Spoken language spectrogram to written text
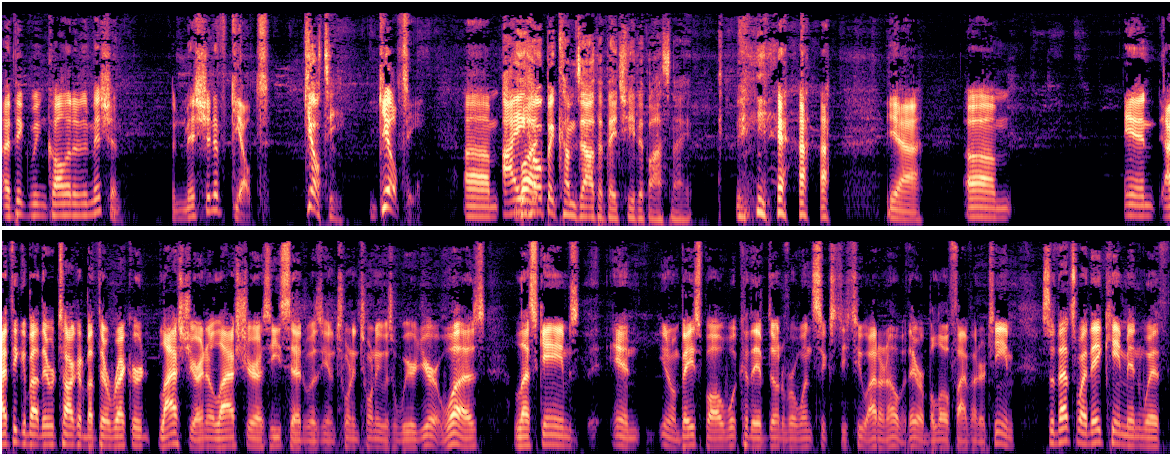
I think we can call it an admission. Admission of guilt. Guilty. Guilty. Um, I but, hope it comes out that they cheated last night. yeah, yeah. Um, and I think about they were talking about their record last year. I know last year, as he said, was you know 2020 was a weird year. It was less games in you know in baseball. What could they have done over 162? I don't know, but they were below 500 team, so that's why they came in with.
